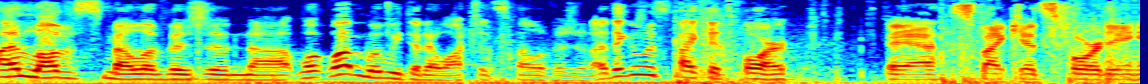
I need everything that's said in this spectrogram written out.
I love Smell-O-Vision. Uh, what what movie did I watch in Smell-O-Vision? I think it was Spy Kids 4. yeah, Spy Kids 4D.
